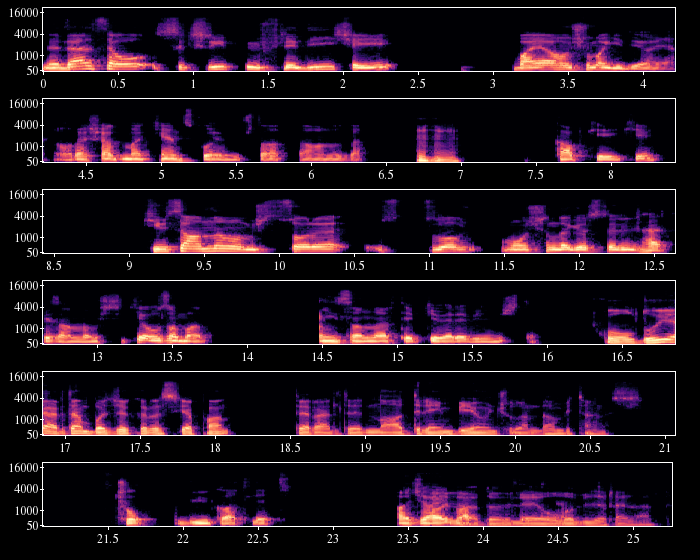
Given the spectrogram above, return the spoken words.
nedense o sıçrayıp üflediği şeyi bayağı hoşuma gidiyor yani. O Rashad McCants koymuştu hatta onu da. Hı hı. Cupcake'i. Kimse anlamamıştı. Sonra slow motion'da gösterince herkes anlamıştı ki o zaman insanlar tepki verebilmişti. Olduğu yerden bacak arası yapan herhalde nadir NBA oyuncularından bir tanesi. Çok büyük atlet. Acayip Hala da öyle yani. olabilir herhalde.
